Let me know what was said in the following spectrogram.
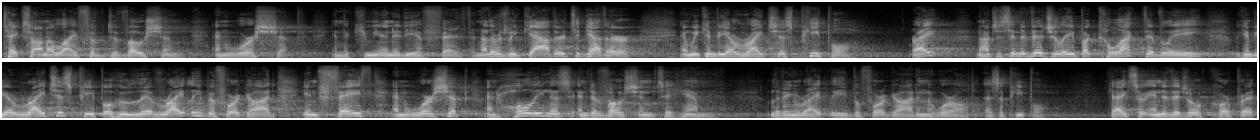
takes on a life of devotion and worship in the community of faith. In other words, we gather together and we can be a righteous people, right? Not just individually, but collectively. We can be a righteous people who live rightly before God in faith and worship and holiness and devotion to Him, living rightly before God in the world as a people. Okay, so individual, corporate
